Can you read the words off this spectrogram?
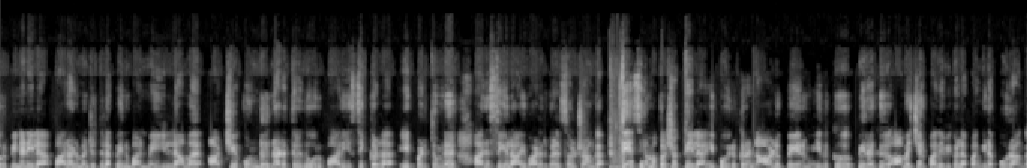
ஒரு பின்னணியில பாராளுமன்றத்துல பெரும்பான்மை இல்லாம ஆட்சியை கொண்டு நடத்துறது ஒரு பாரிய சிக்கலை ஏற்படுத்தும்னு அரசியல் ஆய்வாளர்கள் சொல்றாங்க. தேசிய மக்கள் சக்தியில இப்போ இருக்கிற நாலு பேரும் இதுக்கு பிறகு அமைச்சர் பதவிகளை பங்கிட போறாங்க.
